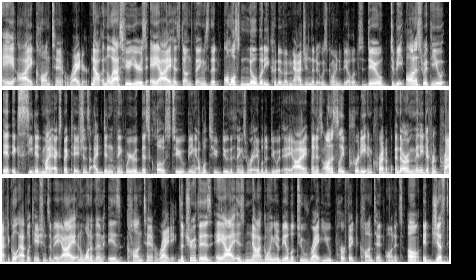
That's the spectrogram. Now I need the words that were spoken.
AI content writer. Now, in the last few years, AI has done things that almost nobody could have imagined that it was going to be able to do. To be honest with you, it exceeded my expectations. I didn't think we were this close to being able to do the things we're able to do with AI, and it's honestly pretty incredible. And there are many different practical applications of of AI, and one of them is content writing. The truth is, AI is not going to be able to write you perfect content on its own. It just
